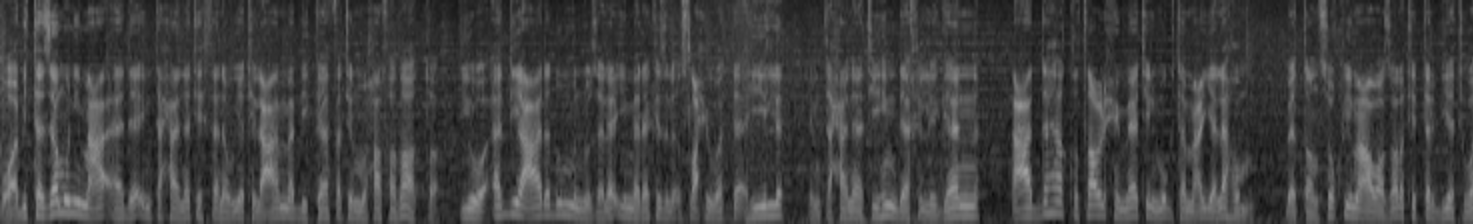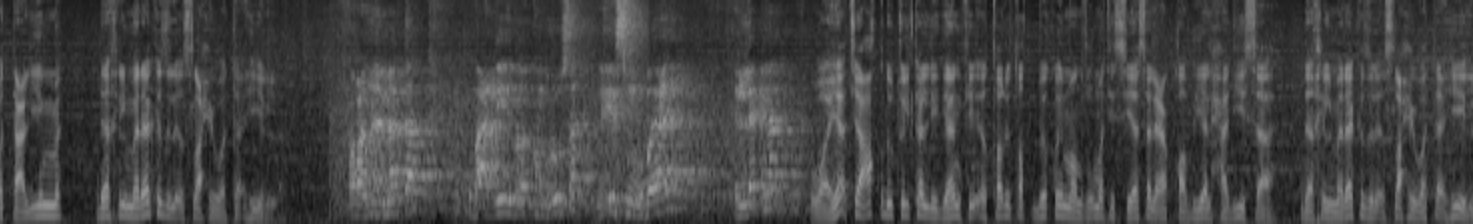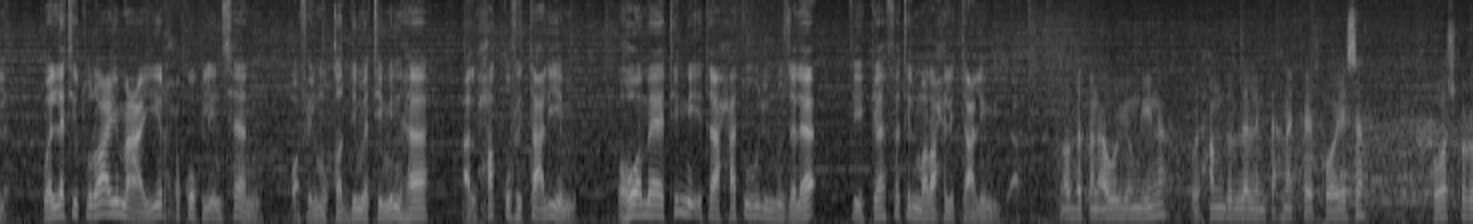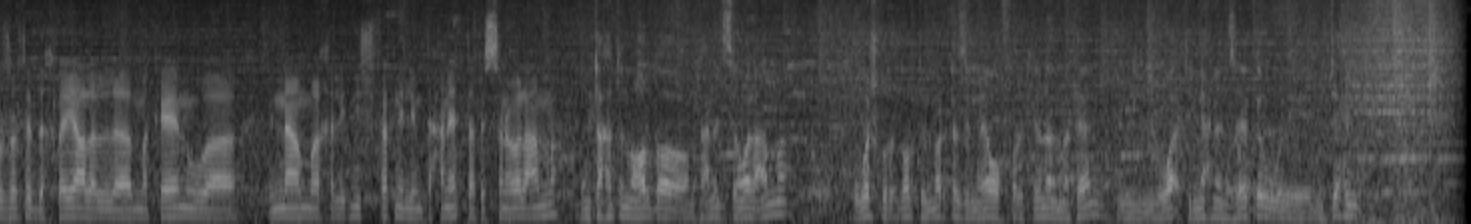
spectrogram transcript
وبالتزامن مع أداء امتحانات الثانوية العامة بكافة المحافظات يؤدي عدد من نزلاء مراكز الإصلاح والتأهيل امتحاناتهم داخل لجان أعدها قطاع الحماية المجتمعية لهم بالتنسيق مع وزارة التربية والتعليم داخل مراكز الإصلاح والتأهيل. طبعا هنا المادة وبعدين رقم جلوسك لاسم مباعي اللجنة. ويأتي عقد تلك اللجان في إطار تطبيق منظومة السياسة العقابية الحديثة داخل مراكز الإصلاح والتأهيل. والتي تراعي معايير حقوق الإنسان وفي المقدمة منها الحق في التعليم وهو ما يتم إتاحته للنزلاء في كافة المراحل التعليمية. النهارده كان أول يوم لينا والحمد لله الامتحانات كانت كويسة وبشكر وزارة الداخلية على المكان وإنها ما خلتنيش فاتني الامتحانات بتاعت الثانوية العامة. امتحانات النهارده امتحانات الثانوية العامة وبشكر إدارة المركز إن هي وفرت لنا المكان والوقت إن إحنا نذاكر ونمتحن.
